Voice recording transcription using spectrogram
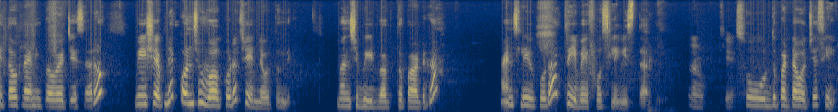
వితౌట్ లైనింగ్ ప్రొవైడ్ చేశారు. వీ షేప్ని కొంచెం వర్క్ కూడా చేంజ్ అవుతుంది. మంచి బీడ్ వర్క్తో పాటుగా. అండ్ స్లీవ్ కూడా త్రీ బై ఫోర్ స్లీవ్ ఇస్తారు. సో దుపట్టా వచ్చేసి ఇలా.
